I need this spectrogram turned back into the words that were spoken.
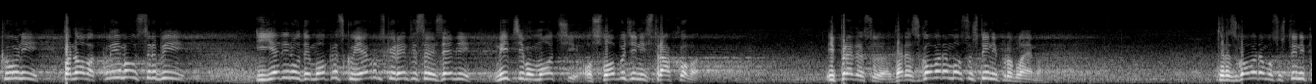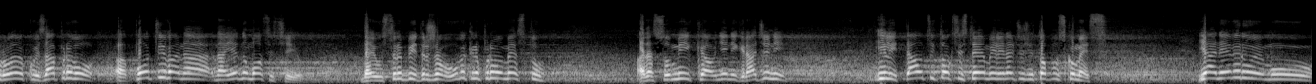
Evropskoj uniji, pa nova klima u Srbiji i jedino u demokratskoj i evropskoj orijentisanoj zemlji mi ćemo moći, oslobođeni strahova i predrasuda, da razgovaramo o suštini problema. Da razgovaramo o suštini problema koji zapravo počiva na, na jednom osjećaju da je u Srbiji država uvek na prvom mestu, a da su mi kao njeni građani ili taoci tog sistema ili najčešće topovsko meso. Ja ne verujem u,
